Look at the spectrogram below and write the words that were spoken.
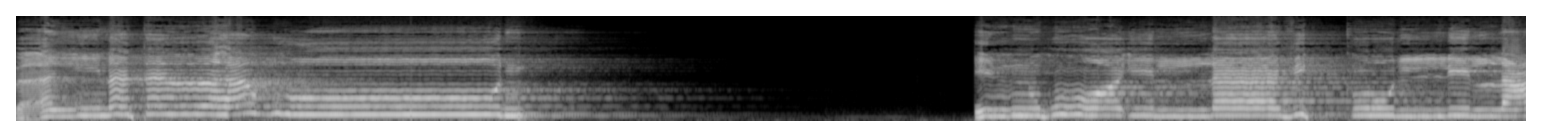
فأين تذهبون؟ إن هو إلا ذكر للعالمين.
